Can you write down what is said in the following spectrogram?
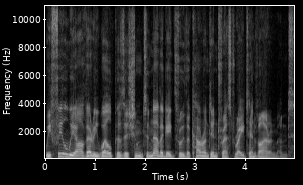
we feel we are very well positioned to navigate through the current interest rate environment.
